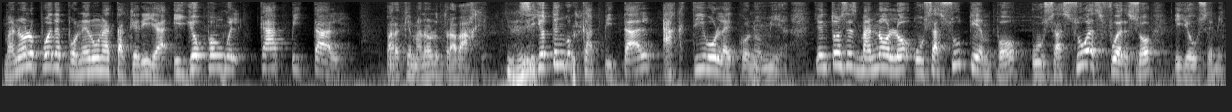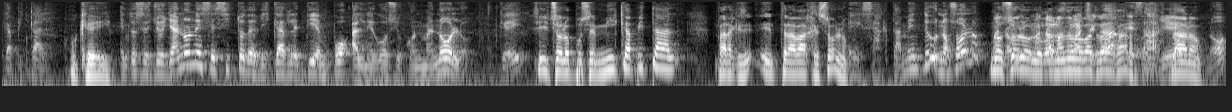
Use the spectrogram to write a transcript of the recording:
Manolo puede poner una taquería y yo pongo el capital para que Manolo trabaje. Si yo tengo capital, activo la economía. Y entonces Manolo usa su tiempo, usa su esfuerzo y yo usé mi capital. Ok. Entonces yo ya no necesito dedicarle tiempo al negocio con Manolo. ¿Ok? Sí, solo puse mi capital para que eh, trabaje solo. Exactamente, no solo. No solo, lo va- Manolo va a trabajar. Exacto, Claro. ¿no?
